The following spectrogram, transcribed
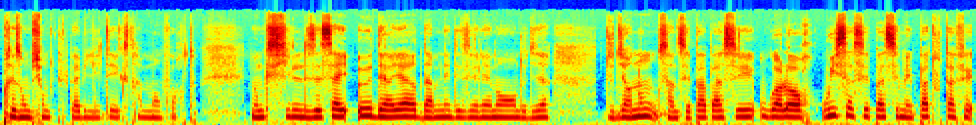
présomption de culpabilité extrêmement forte. Donc s'ils essayent, eux, derrière, d'amener des éléments, de dire, de dire non, ça ne s'est pas passé, ou alors oui, ça s'est passé, mais pas tout à fait,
